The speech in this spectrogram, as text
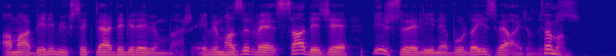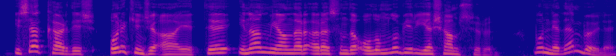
ama benim yükseklerde bir evim var. Evim hazır ve sadece bir süreliğine buradayız ve ayrılıyoruz. Tamam. İshak kardeş 12. ayette inanmayanlar arasında olumlu bir yaşam sürün. Bu neden böyle?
